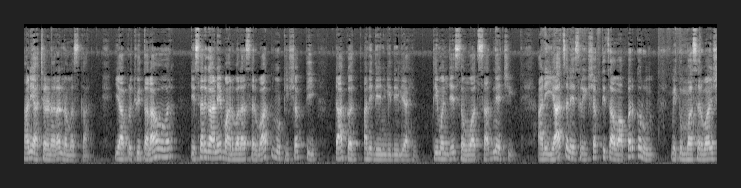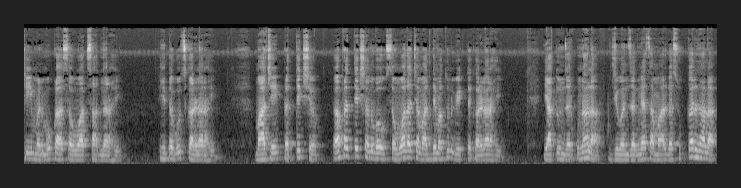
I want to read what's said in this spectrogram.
आणि आचरणाला नमस्कार. या पृथ्वी तलावावर निसर्गाने मानवाला सर्वात मोठी शक्ती ताकद आणि देणगी दिली आहे. ती म्हणजे संवाद साधण्याची. आणि याच नैसर्गिक शक्तीचा वापर करून मी तुम्हा सर्वांशी मनमोकळा संवाद साधणार आहे. हितगुज करणार आहे. माझे प्रत्यक्ष अप्रत्यक्ष अनुभव संवादाच्या माध्यमातून व्यक्त करणार आहे. यातून जर कुणाला जीवन जगण्याचा मार्ग सुकर झाला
